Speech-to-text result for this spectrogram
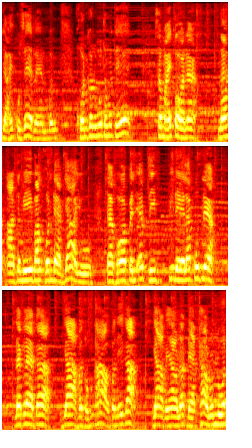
อย่าให้กูเซดเลยเหมือนคนเขารู้ทั้งประเทศ สมัยก่อนน่ะนะอาจจะมีบางคนแดกหญ้าอยู่ แต่พอเป็น FC พี่เดช์แล้วปุ๊บเนี่ย แรก ๆ ก็หญ้าผสมข้าว ตอนนี้ก็หญ้าไม่เอาแล้ว แดกข้าวล้วน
